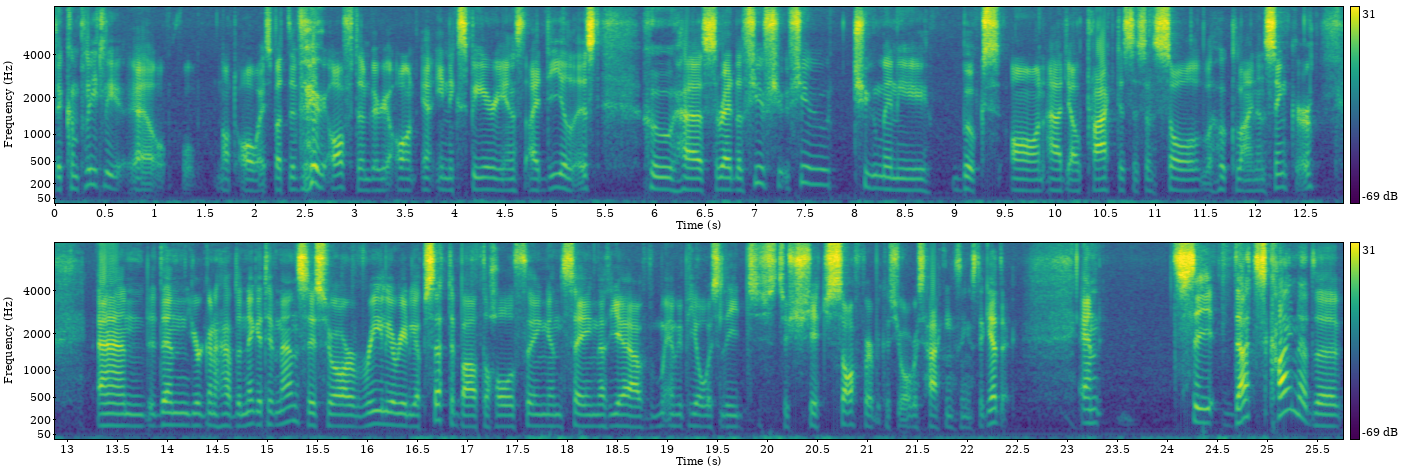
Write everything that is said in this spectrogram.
the completely, uh, well, not always, but the very often very on, uh, inexperienced idealist who has read a few, few, few too many books on agile practices and sold hook, line, and sinker. And then you're going to have the negative Nancy's who are really, really upset about the whole thing and saying that, yeah, MVP always leads to shit software because you're always hacking things together. And see that's kind of the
